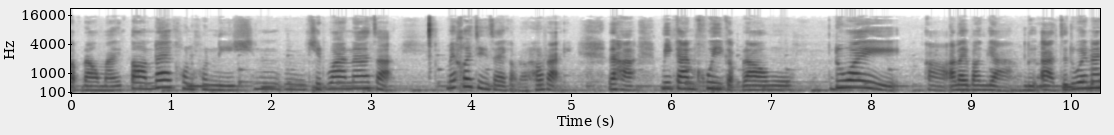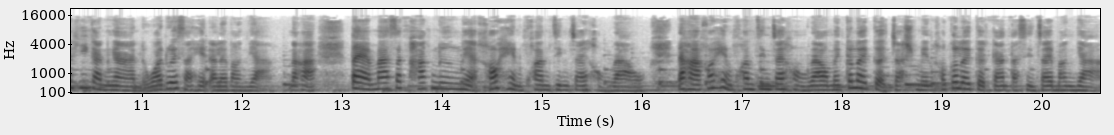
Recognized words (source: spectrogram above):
กับเราไหม ตอนแรกคนคนนี้คิดว่าน่าจะไม่ค่อยจริงใจกับเราเท่าไหร่นะคะ มีการคุยกับเราด้วย อะไรบางอย่าง หรืออาจจะด้วยหน้าที่การงาน หรือว่าด้วยสาเหตุอะไรบางอย่างนะคะ แต่มาสักพักนึงเนี่ยเขาเห็นความจริงใจของเรานะคะเขาเห็นความจริงใจของเรา มันก็เลยเกิด judgment เขาก็เลยเกิดการตัดสินใจบางอย่าง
